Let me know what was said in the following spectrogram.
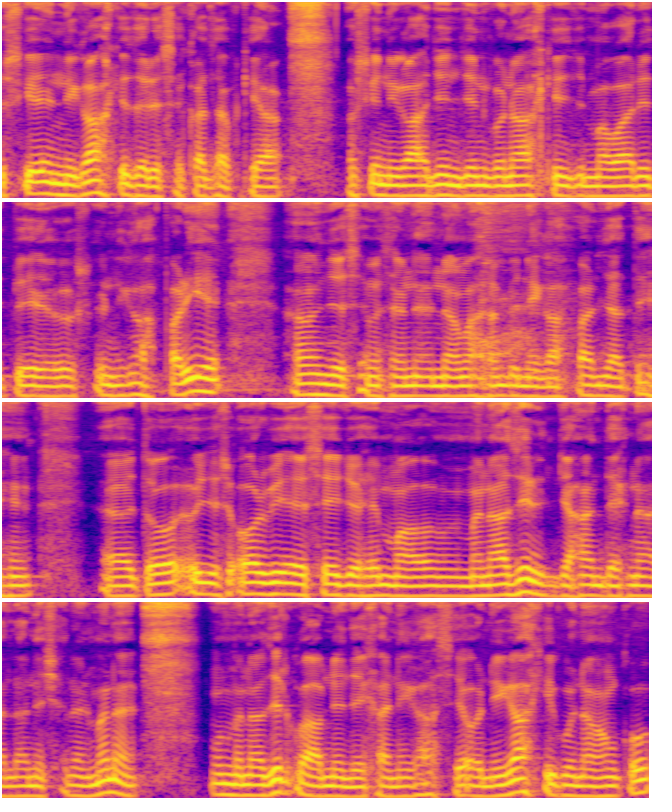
اس کے نگاہ کے ذریعے سے قذب کیا۔ اس کی نگاہ جن جن گناہ کے موارد پہ اس کی نگاہ پڑی ہے ہاں جیسے مثلاً نامحرم بھی نگاہ پڑ جاتے ہیں، تو اور بھی ایسے جو ہے مناظر جہاں دیکھنا اللہ نے شرن منع ہے۔ ان مناظر کو آپ نے دیکھا، نگاہ سے، اور نگاہ کی گناہوں کو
